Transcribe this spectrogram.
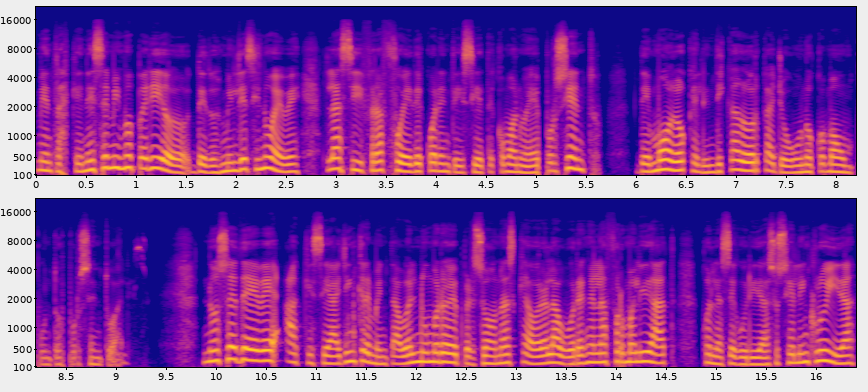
mientras que en ese mismo periodo de 2019 la cifra fue de 47,9%, de modo que el indicador cayó 1,1 puntos porcentuales. No se debe a que se haya incrementado el número de personas que ahora laboran en la formalidad, con la seguridad social incluida,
